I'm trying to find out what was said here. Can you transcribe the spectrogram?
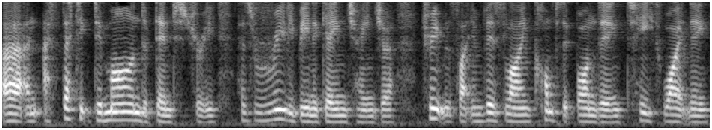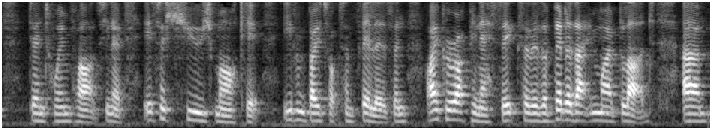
uh, an aesthetic demand of dentistry has really been a game changer. Treatments like Invisalign, composite bonding, teeth whitening, dental implants, you know, it's a huge market, even Botox and fillers. And I grew up in Essex, so there's a bit of that in my blood. Um,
